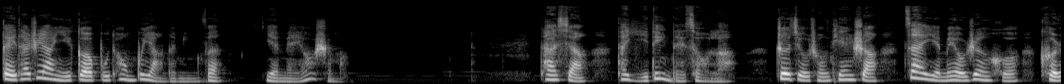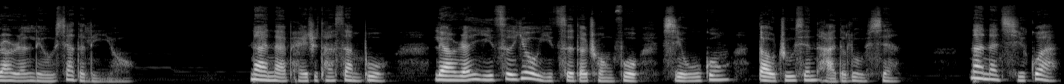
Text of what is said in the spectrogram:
给他这样一个不痛不痒的名分也没有什么。他想，他一定得走了。这九重天上再也没有任何可让人留下的理由。奈奈陪着他散步，两人一次又一次地重复洗蜈蚣到诛仙台的路线。奈奈奇怪，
